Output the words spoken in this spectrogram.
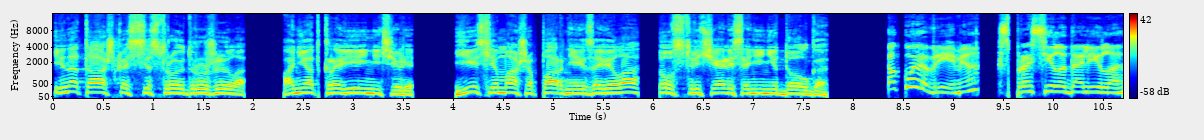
И Наташка с сестрой дружила. Они откровенничали. Если Маша парня и завела, то встречались они недолго. «Какое время?» – спросила Далила.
